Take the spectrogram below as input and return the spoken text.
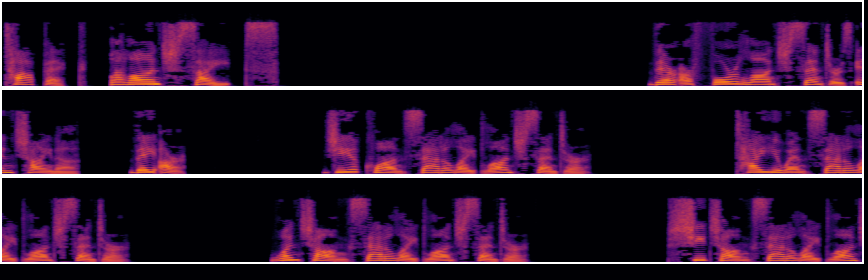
Topic Launch sites There are four launch centers in China. They are Jiuquan Satellite Launch Center Taiyuan Satellite Launch Center Wenchang Satellite Launch Center Xichang Satellite Launch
